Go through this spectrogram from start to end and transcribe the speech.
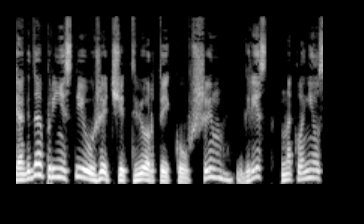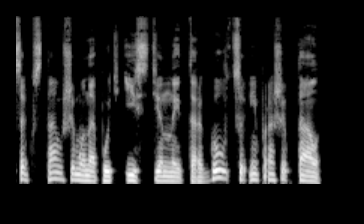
Когда принесли уже четвертый кувшин, Грест наклонился к вставшему на путь истинной торговцу и прошептал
